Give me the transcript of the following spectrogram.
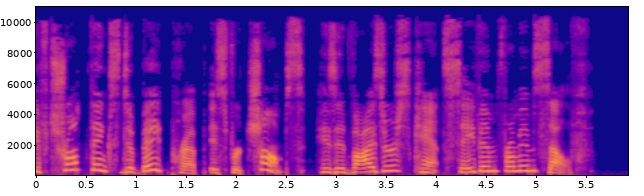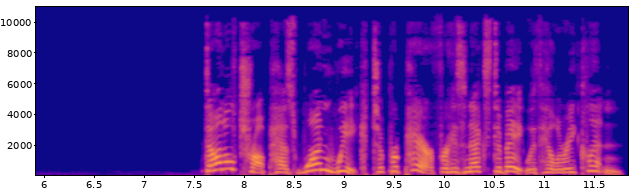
If Trump thinks debate prep is for chumps, his advisers can't save him from himself. Donald Trump has one week to prepare for his next debate with Hillary Clinton.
